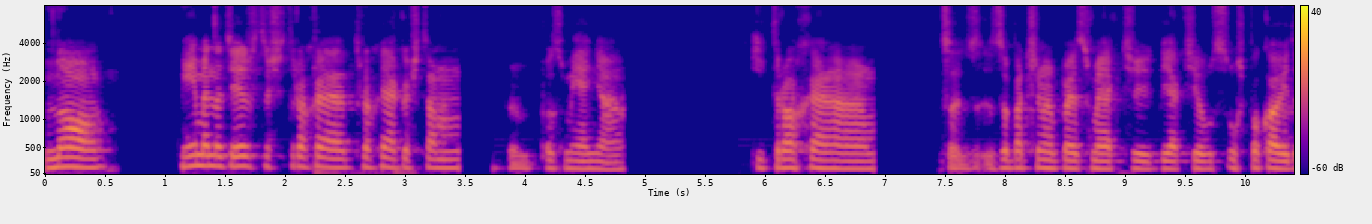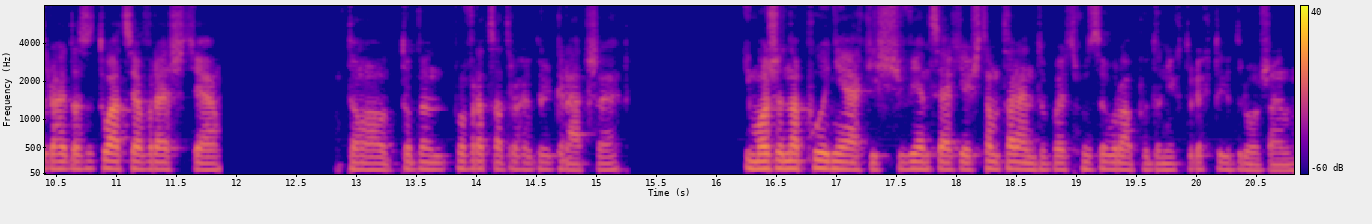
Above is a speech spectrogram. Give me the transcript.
No, miejmy nadzieję, że to się trochę, trochę jakoś tam pozmienia i trochę zobaczymy powiedzmy jak ci, jak się uspokoi trochę ta sytuacja wreszcie. To, to powraca trochę tych graczy. I może napłynie jakieś więcej jakiegoś tam talentu powiedzmy z Europy do niektórych tych drużyn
